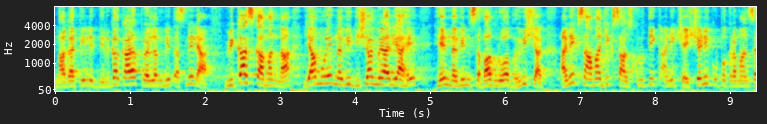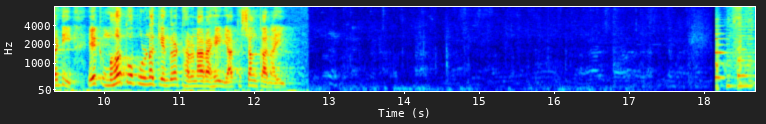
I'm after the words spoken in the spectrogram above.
भागातील दीर्घकाळ प्रलंबित असलेल्या विकास कामांना यामुळे नवी दिशा मिळाली आहे हे नवीन सभागृह भविष्यात अनेक सामाजिक सांस्कृतिक आणि शैक्षणिक उपक्रमांसाठी एक महत्त्वपूर्ण केंद्र ठरणार आहे यात शंका नाही Thank you.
